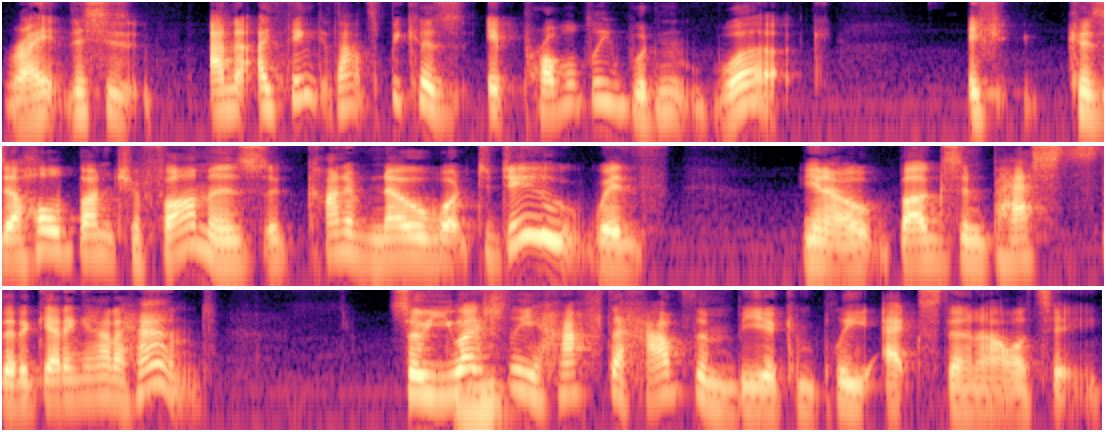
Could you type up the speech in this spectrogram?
right? This is and I think that's because it probably wouldn't work if because a whole bunch of farmers kind of know what to do with you know bugs and pests that are getting out of hand. So you mm-hmm. actually have to have them be a complete externality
